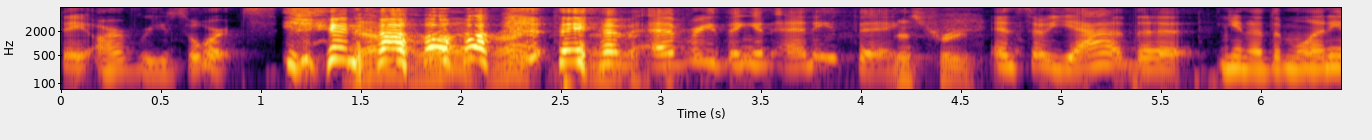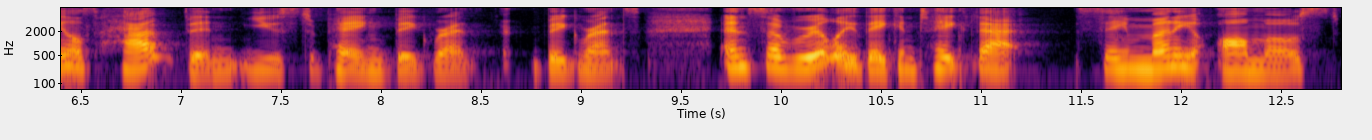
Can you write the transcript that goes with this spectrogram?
They are resorts you know Yeah, right, right. they have everything and anything That's true. and so yeah the you know the millennials have been used to paying big rent big rents and so really they can take that same money almost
